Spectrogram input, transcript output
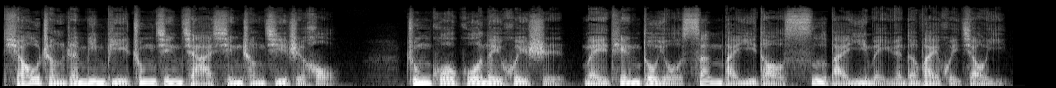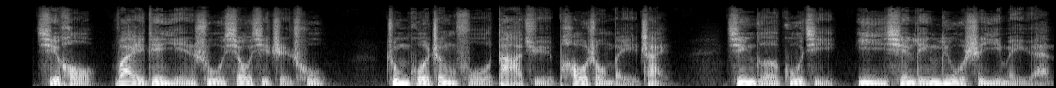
调整人民币中间价形成机制后，中国国内汇市每天都有三百亿到四百亿美元的外汇交易。其后，外电引述消息指出，中国政府大举抛售美债。金额估计一千零六十亿美元，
